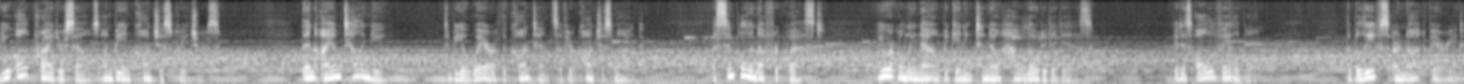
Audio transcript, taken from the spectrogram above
You all pride yourselves on being conscious creatures. Then I am telling you to be aware of the contents of your conscious mind. A simple enough request you are only now beginning to know how loaded it is. It is all available. The beliefs are not buried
